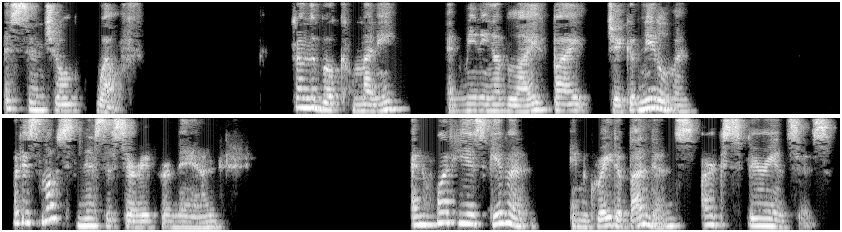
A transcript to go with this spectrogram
essential wealth. From the book Money and Meaning of Life by Jacob Needleman. What is most necessary for man and what he is given in great abundance are experiences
